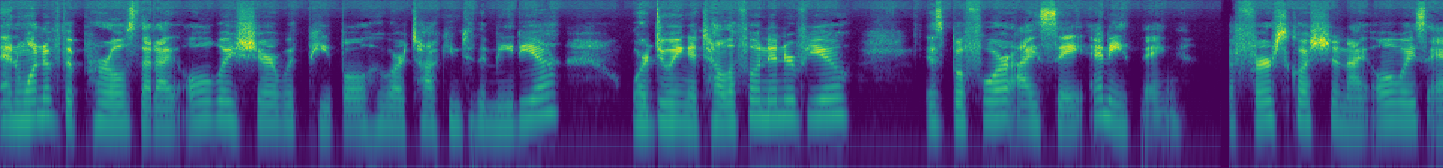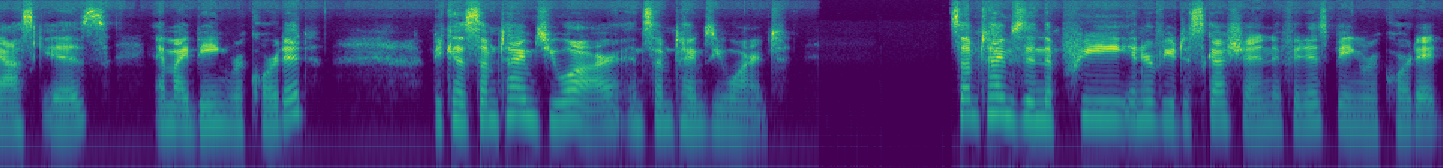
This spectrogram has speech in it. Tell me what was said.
And one of the pearls that I always share with people who are talking to the media or doing a telephone interview is before I say anything, the first question I always ask is Am I being recorded? Because sometimes you are and sometimes you aren't. Sometimes in the pre interview discussion, if it is being recorded,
